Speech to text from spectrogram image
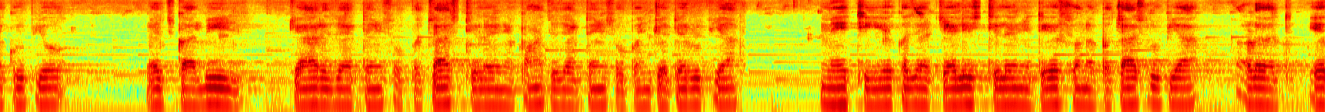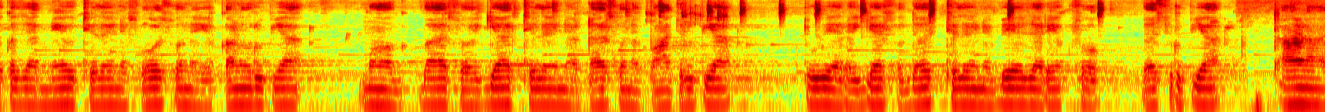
એક રૂપિયો. રજકા બીજ ચાર હજાર ત્રણસો પચાસથી લઈને પાંચ હજાર ત્રણસો પંચોતેર રૂપિયા. મેથી એક હજાર ચાલીસથી લઈને તેરસો ને પચાસ રૂપિયા, અડદ એક હજાર નેવુંથી લઈને સોળસો ને એકાણું રૂપિયા, મગ બારસો અગિયારથી લઈને અઢારસો ને પાંચ રૂપિયા, તુવેર અગિયારસો દસથી લઈને બે હજાર એકસો દસ રૂપિયા, ધાણા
